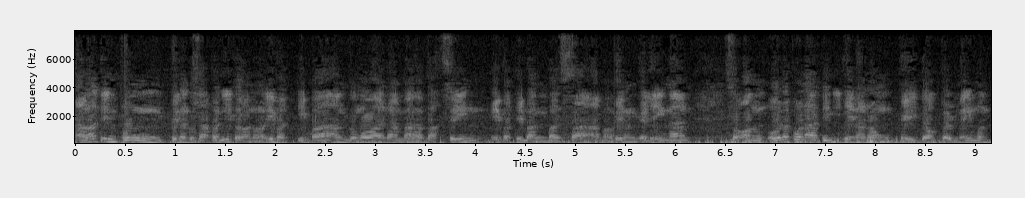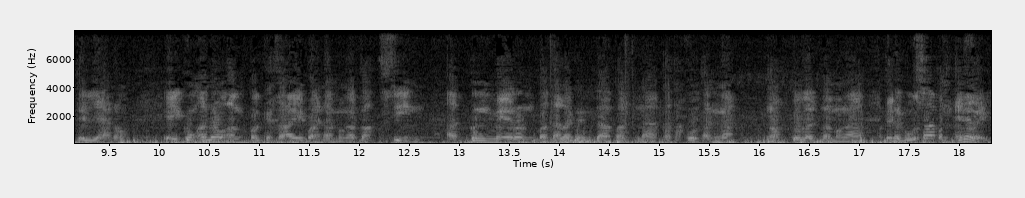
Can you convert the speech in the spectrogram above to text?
ang ating pong pinag-usapan dito, ano, iba't iba ang gumawa ng mga vaccine, iba't ibang bansa ang mga pinanggalingan. So ang una po natin itinanong kay Dr. May Monteliano, eh kung ano ang pagkakaiba ng mga vaccine at kung meron ba talagang dapat na katakutan nga, no? Tulad ng mga pinag-uusapan. Anyway,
